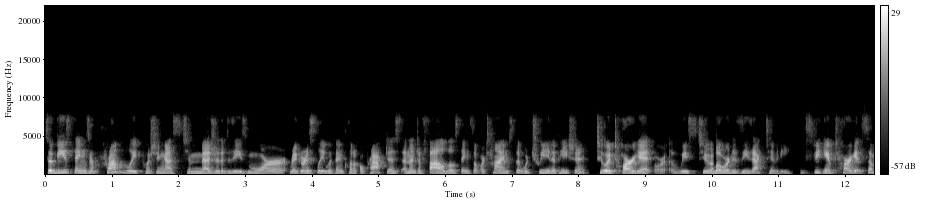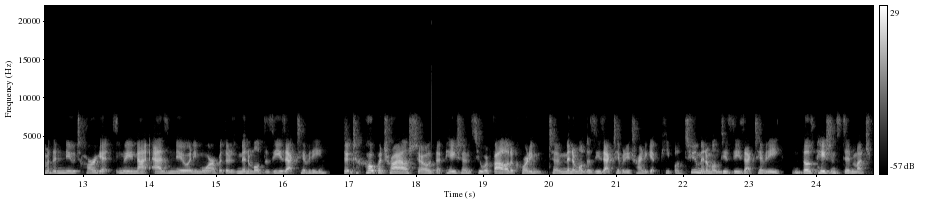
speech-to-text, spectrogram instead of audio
So these things are probably pushing us to measure the disease more rigorously within clinical practice and then to follow those things over time so that we're treating the patient to a target or at least to a lower disease activity. Speaking of targets, some of the new targets, maybe not as new anymore, but there's minimal disease activity the TICOPA trial showed that patients who were followed according to minimal disease activity, trying to get people to minimal disease activity, those patients did much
